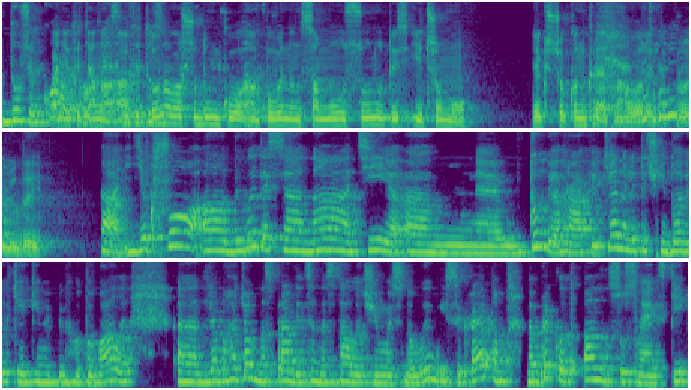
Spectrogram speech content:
дуже Пані коротко Тетяно, а окреслити ту хто на вашу думку повинен самоусунутись і чому? Якщо конкретно говорити про людей. Так, якщо а, дивитися на ті ем, е, ту біографію, ті аналітичні довідки, які ми підготували, е, для багатьох насправді це не стало чимось новим і секретом. Наприклад, пан Сусленський,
